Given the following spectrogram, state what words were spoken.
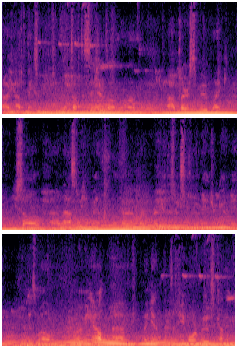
uh, you have to make some, some real tough decisions on, on uh, players to move, like you saw uh, last week with, or earlier this week, excuse me, with Andrew Gutman as well, moving out. Um, again, there's a few more moves coming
